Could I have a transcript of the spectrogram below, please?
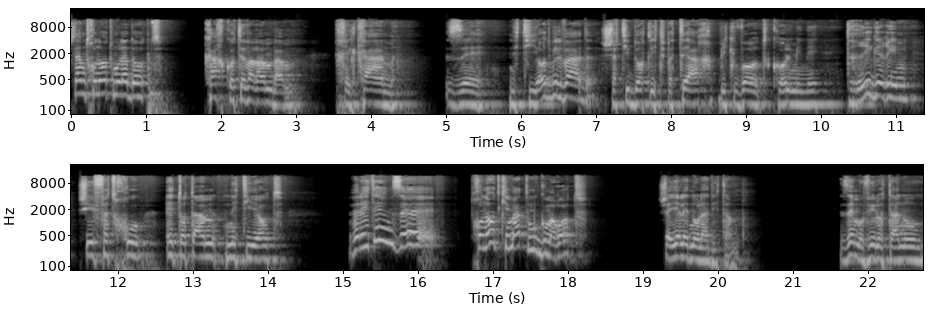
יש להם תכונות מולדות. כך כותב הרמב"ם, חלקם זה נטיות בלבד, שעתידות להתפתח בעקבות כל מיני טריגרים שיפתחו את אותם נטיות. ולעיתים זה תכונות כמעט מוגמרות שהילד נולד איתם. זה מוביל אותנו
